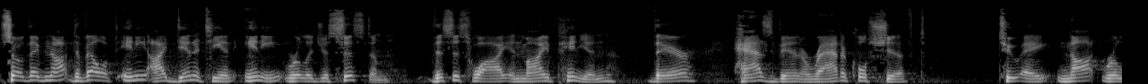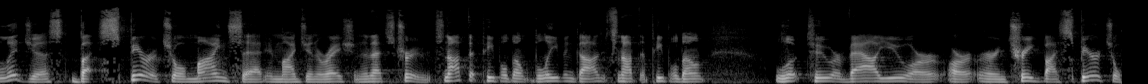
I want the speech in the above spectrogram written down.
So they've not developed any identity in any religious system. This is why, in my opinion, there has been a radical shift to a not religious but spiritual mindset in my generation. And that's true. It's not that people don't believe in God, it's not that people don't look to or value or, or, or intrigued by spiritual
